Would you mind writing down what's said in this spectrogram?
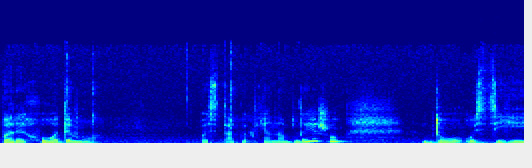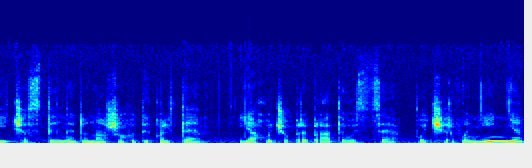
Переходимо, ось так от я наближу до ось цієї частини, до нашого декольте. Я хочу прибрати ось це почервоніння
